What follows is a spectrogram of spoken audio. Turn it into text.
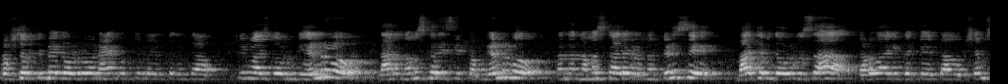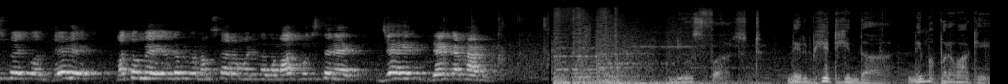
ಪ್ರೊಫೆಸರ್ ತಿಮ್ಮೇಗೌಡರು ನ್ಯಾಯಮೂರ್ತಿಗಳಿರ್ತಕ್ಕಂಥ ಶ್ರೀನಿವಾಸ್ ಗೌಡ್ರಿಗೆ ಎಲ್ರಿಗೂ ನಾನು ನಮಸ್ಕರಿಸಿ ತಮ್ಮೆಲ್ರಿಗೂ ನನ್ನ ನಮಸ್ಕಾರಗಳನ್ನ ತಿಳಿಸಿ, ಮಾಧ್ಯಮದವರಿಗೂ ಸಹ ತಡವಾಗಿದ್ದಕ್ಕೆ ತಾವು ಕ್ಷಮಿಸಬೇಕು ಅಂತ ಹೇಳಿ ಮತ್ತೊಮ್ಮೆ ಎಲ್ಲರಿಗೂ ನಮಸ್ಕಾರ ಮಾಡಿ ನನ್ನ ಮಾತು ಮುಗಿಸ್ತೇನೆ. ಜೈ ಹಿಂದ್, ಜೈ ಕರ್ನಾಟಕ. ನ್ಯೂಸ್ ಫಸ್ಟ್ ನಿರ್ಭೀತಿಯಿಂದ ನಿಮ್ಮ ಪರವಾಗಿ.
